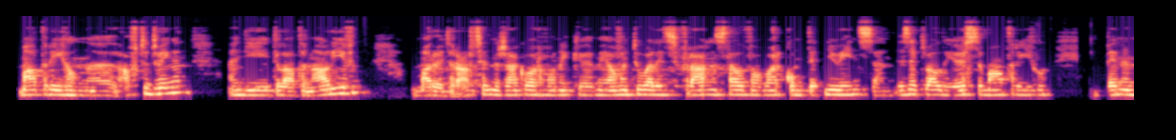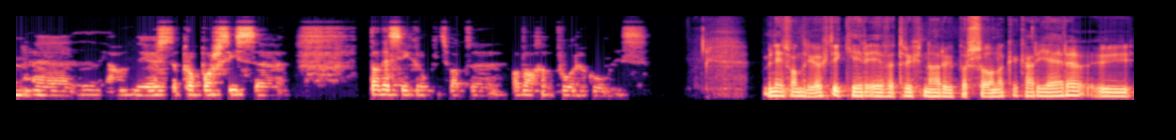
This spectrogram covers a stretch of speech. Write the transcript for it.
maatregelen af te dwingen en die te laten naleven. Maar uiteraard zijn er zaken waarvan ik uh, mij af en toe wel eens vragen stel van waar komt dit nu eens en is dit wel de juiste maatregel binnen uh, ja, de juiste proporties. Uh, dat is zeker ook iets wat, wat al voorgekomen is. Meneer Van der Jeugd, ik keer even terug naar uw persoonlijke carrière. U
